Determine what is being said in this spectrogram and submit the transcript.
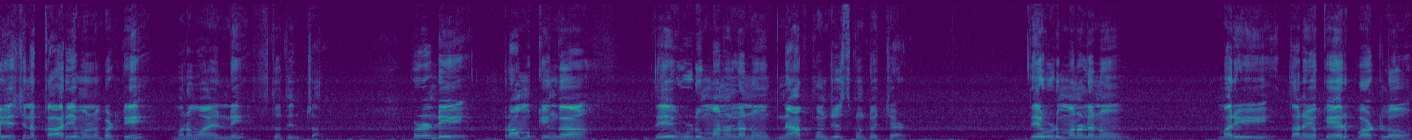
చేసిన కార్యములను బట్టి మనం ఆయన్ని స్తుతించాలి. చూడండి ప్రాముఖ్యంగా దేవుడు మనలను జ్ఞాపకం చేసుకుంటూ వచ్చాడు. దేవుడు మనలను మరి తన యొక్క ఏర్పాటులో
